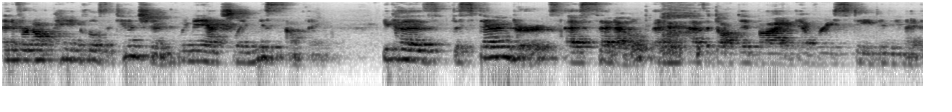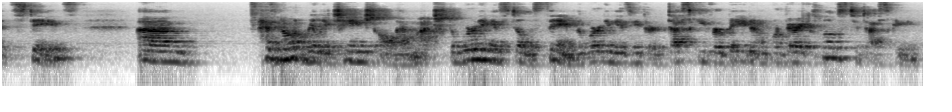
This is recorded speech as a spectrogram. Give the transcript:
And if we're not paying close attention, we may actually miss something. Because the standards as set out and as adopted by every state in the United States um, has not really changed all that much. The wording is still the same. The wording is either dusky verbatim or very close to dusky.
